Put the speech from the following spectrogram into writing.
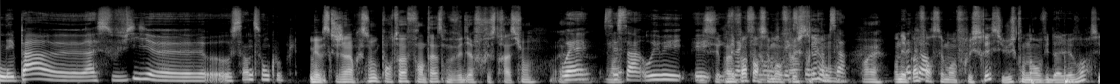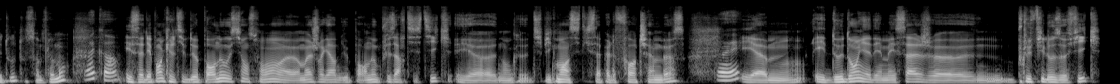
n'est pas euh, assouvi euh, au sein de son couple. Mais parce que j'ai l'impression que pour toi, fantasme veut dire frustration. Euh, Ouais, c'est ouais. ça, oui, oui. Et Et c'est pas forcément frustré, comme hein. ça. Ouais. On n'est pas forcément frustré, c'est juste qu'on a envie d'aller le voir, c'est tout, tout simplement. D'accord. Et ça dépend quel type de porno aussi en ce moment. Euh, moi, je regarde du porno plus artistique et euh, donc euh, typiquement un site qui s'appelle Four Chambers. Ouais. Et, euh, et dedans, il y a des messages euh, plus philosophiques.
